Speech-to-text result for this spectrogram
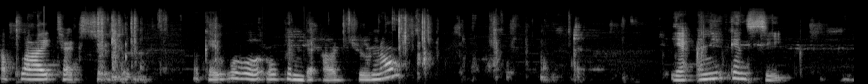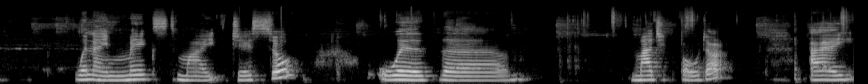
apply texture to. Okay, we will open the art journal. Yeah, and you can see when I mixed my gesso with the magic powder, I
